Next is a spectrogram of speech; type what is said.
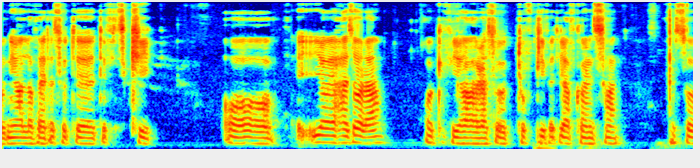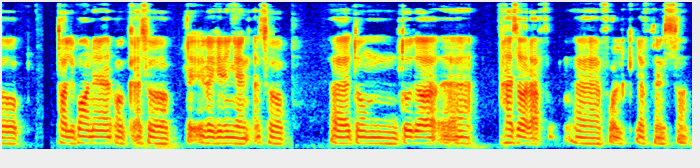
ni alla vet, alltså det, det finns krig. Och jag är hazara och vi har alltså tufft livet i Afghanistan. Alltså talibaner och alltså regeringen, alltså eh, de dödar uh, hazara uh, folk i Afghanistan.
